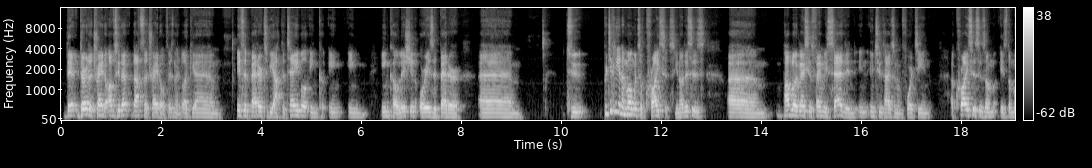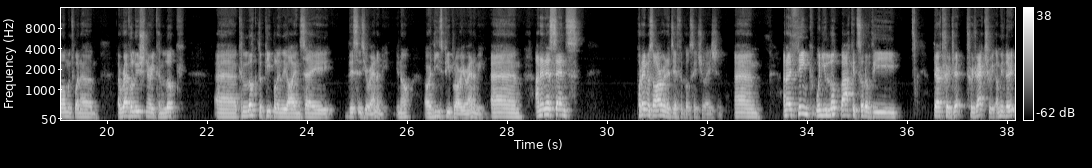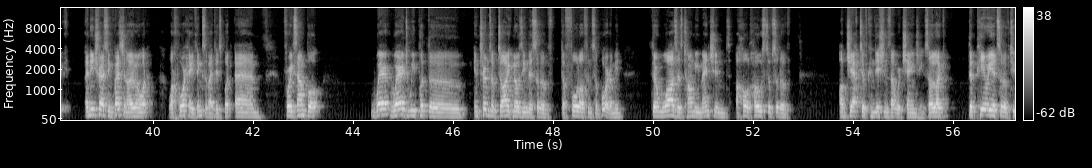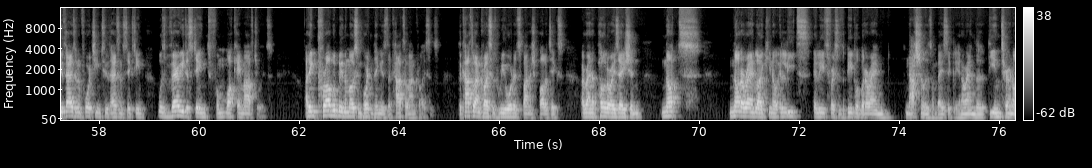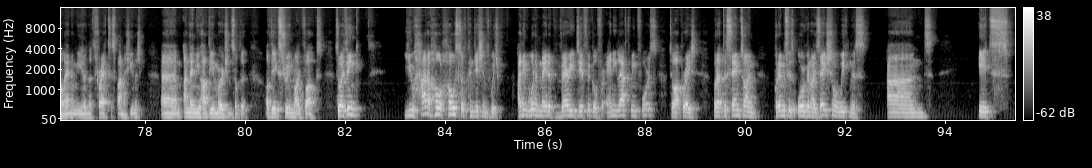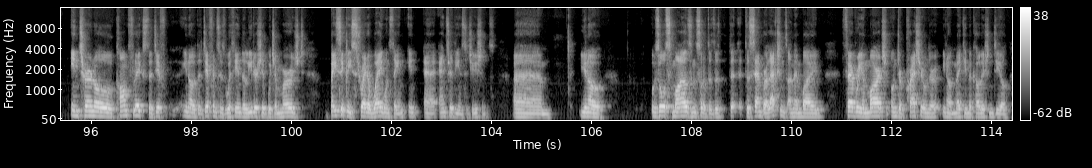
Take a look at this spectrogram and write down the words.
they're, they're the trade. Off. Obviously, that, that's the trade off, isn't it? Like, um, is it better to be at the table in in in in coalition, or is it better um, to particularly in a moment of crisis. You know, this is um, Pablo Iglesias famously said in, in, in 2014, a crisis is a, is the moment when a, a revolutionary can look uh, can look the people in the eye and say, "This is your enemy," you know, or "These people are your enemy." Um, and in a sense, Podemos are in a difficult situation. Um, and I think when you look back at sort of the their traje- trajectory, I mean, they're an interesting question. I don't know what what Jorge thinks about this, but um, for example, where where do we put the in terms of diagnosing the sort of the fall off in support? I mean, there was, as Tommy mentioned, a whole host of sort of objective conditions that were changing. So, like the period sort of 2014, 2016 was very distinct from what came afterwards. I think probably the most important thing is the Catalan crisis. The Catalan crisis reordered Spanish politics around a polarization, not not around like you know elites elites versus the people but around nationalism basically and around the, the internal enemy or the threat to spanish unity um, and then you have the emergence of the of the extreme right vox so i think you had a whole host of conditions which i think would have made it very difficult for any left-wing force to operate but at the same time podemos's organizational weakness and its internal conflicts the diff you know the differences within the leadership which emerged basically straight away once they in, in, uh, enter the institutions. Um, you know, it was all smiles in sort of the, the, the, December elections, and then by February and March, under pressure, under you know making the coalition deal,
